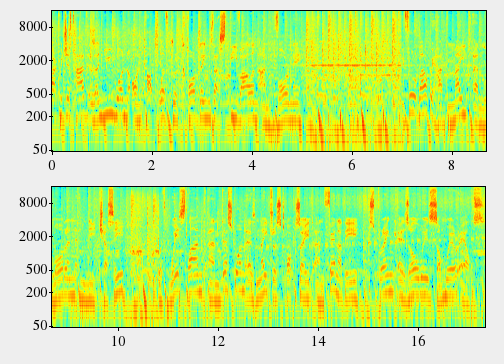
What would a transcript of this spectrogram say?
Track we just had is a new one on Uplift Recordings. That's Steve Allen and Vorney. Before that, we had Maid and Lauren Nichasade with Wasteland, and this one is Nitrous Oxide and Fenaday. Spring is always somewhere else.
